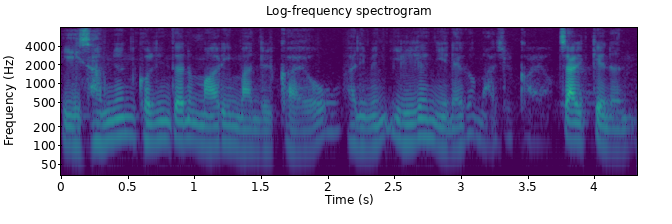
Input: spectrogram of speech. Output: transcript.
2, 3년 걸린다는 말이 맞을까요? 아니면 1년 이내가 맞을까요? 짧게는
